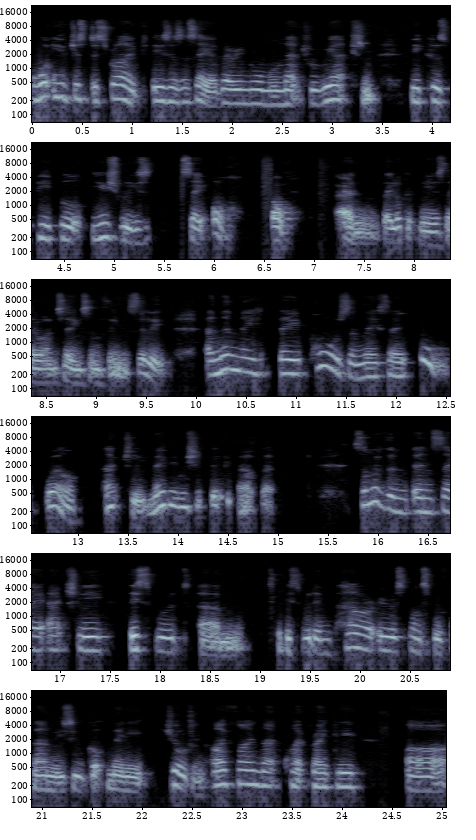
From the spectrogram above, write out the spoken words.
what you've just described is, as I say, a very normal, natural reaction because people usually say, oh, oh, and they look at me as though I'm saying something silly. And then they, they pause and they say, oh, well, actually, maybe we should think about that. Some of them then say, actually, this would, um, this would empower irresponsible families who've got many children. I find that, quite frankly, uh,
